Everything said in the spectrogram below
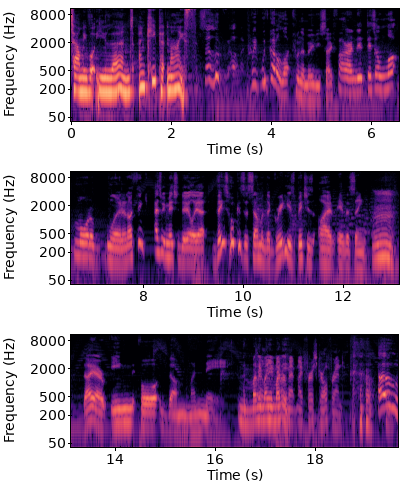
Tell me what you learned and keep it nice. So look, uh, we've, we've got a lot from the movie so far, and there's a lot more to learn. And I think, as we mentioned earlier, these hookers are some of the greediest bitches I've ever seen. Mm. They are in for the money. The money, Clearly money, you've never met my first girlfriend. Oh,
